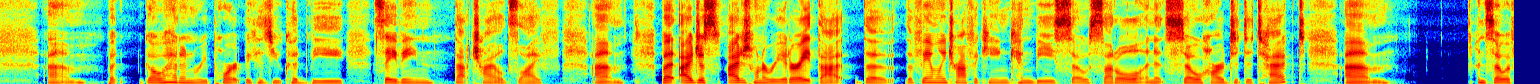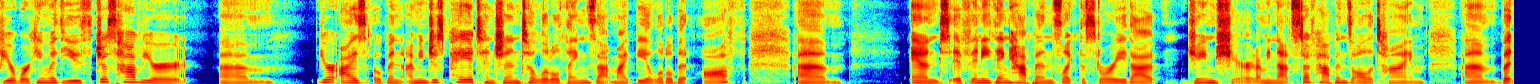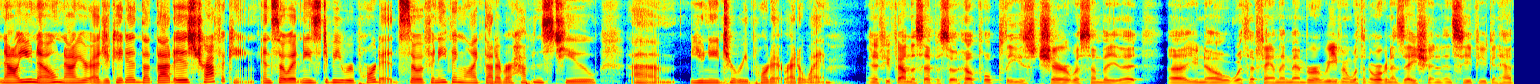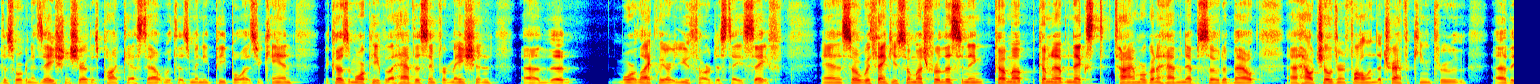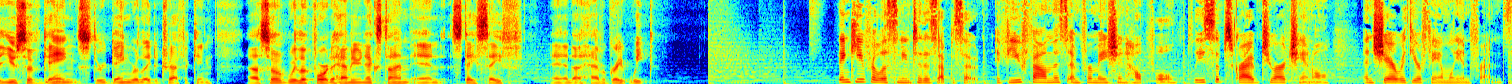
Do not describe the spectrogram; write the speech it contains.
um, but go ahead and report because you could be saving that child's life. Um, but I just I just want to reiterate that the the family trafficking can be so subtle and it's so hard to detect. Um, and so if you're working with youth, just have your um, your eyes open. I mean, just pay attention to little things that might be a little bit off. Um, and if anything happens, like the story that James shared, I mean, that stuff happens all the time. Um, but now you know, now you're educated that that is trafficking. And so it needs to be reported. So if anything like that ever happens to you, um, you need to report it right away. And if you found this episode helpful, please share it with somebody that uh, you know, with a family member, or even with an organization, and see if you can have this organization share this podcast out with as many people as you can. Because the more people that have this information, uh, the more likely our youth are to stay safe. And so we thank you so much for listening. Come up, coming up next time, we're going to have an episode about uh, how children fall into trafficking through uh, the use of gangs, through gang-related trafficking. Uh, so we look forward to having you next time, and stay safe and uh, have a great week. Thank you for listening to this episode. If you found this information helpful, please subscribe to our channel and share with your family and friends.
